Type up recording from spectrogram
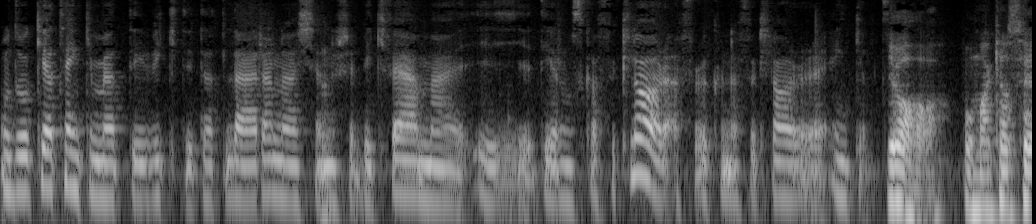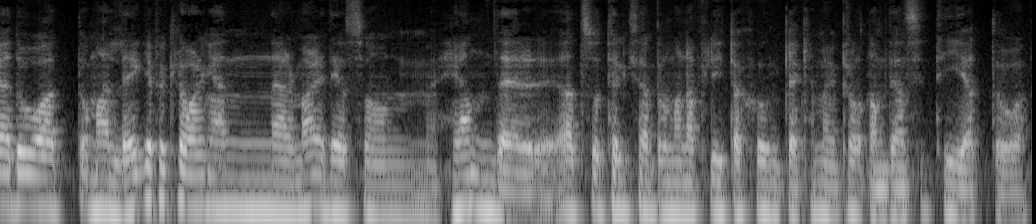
Och då kan jag tänka mig att det är viktigt att lärarna känner sig bekväma i det de ska förklara för att kunna förklara det enkelt. Ja, och man kan säga då att om man lägger förklaringen närmare det som händer, alltså till exempel om man har flyta sjunka kan man ju prata om densitet och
